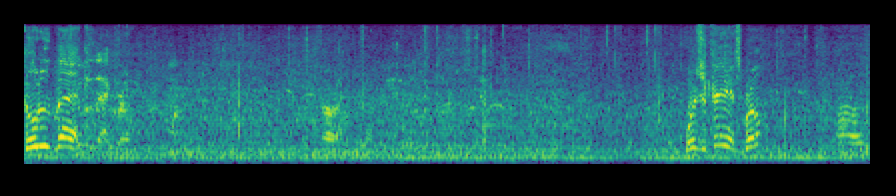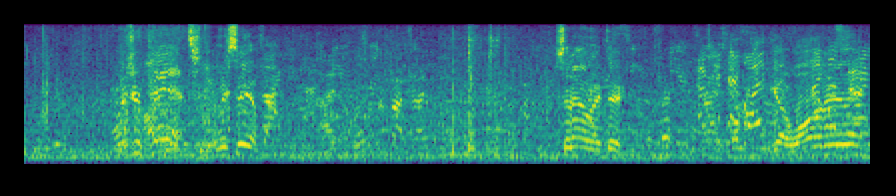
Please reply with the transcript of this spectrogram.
Go to the back. Go back, bro. All right. Where's your pants, bro? Where's your pants? Let me see them. Sit down right there. You got a wallet or anything?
